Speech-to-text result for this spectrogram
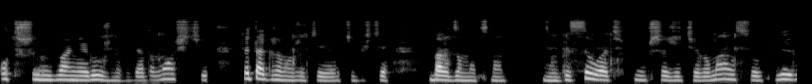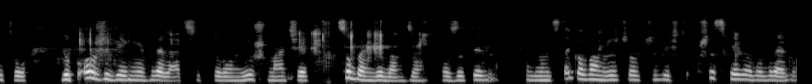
otrzymywanie różnych wiadomości. Wy także możecie je oczywiście bardzo mocno wysyłać przeżycie romansu, flirtu lub ożywienie w relacji, którą już macie, co będzie bardzo pozytywne. Tak więc tego Wam życzę oczywiście wszystkiego dobrego.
